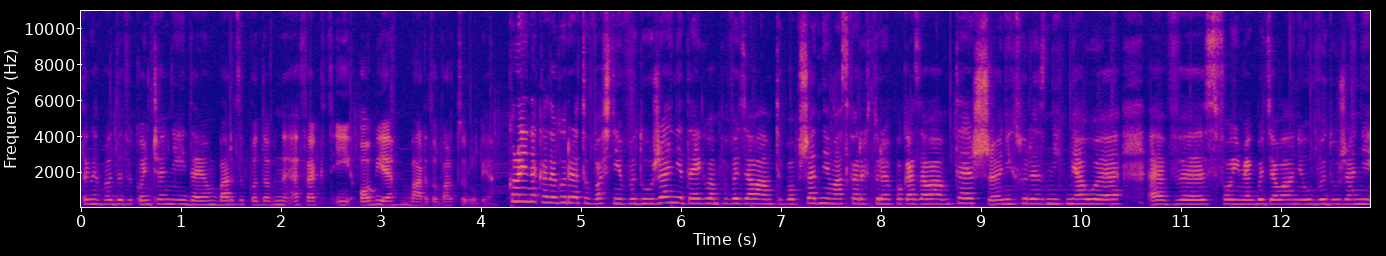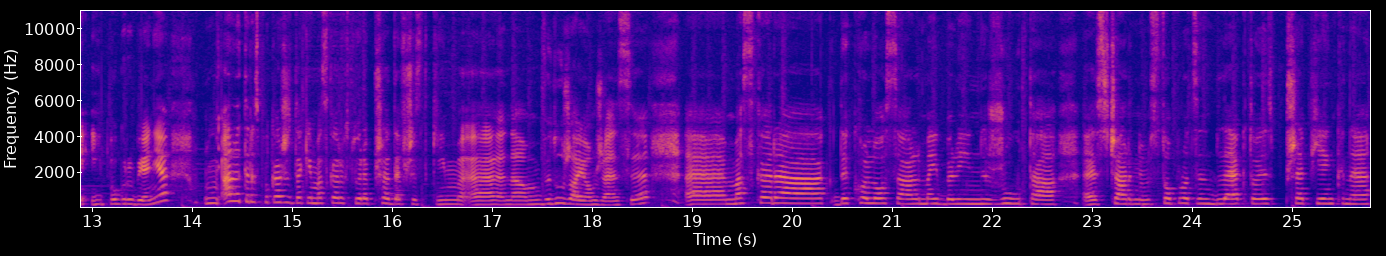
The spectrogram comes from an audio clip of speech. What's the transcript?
tak naprawdę wykończenie i dają bardzo podobny efekt i obie bardzo, bardzo lubię. Kolejna kategoria to właśnie wydłużenie, tak jak Wam powiedziałam, te poprzednie maskary, które pokazałam też, e, niektóre z nich miały e, w swoim jakby działaniu wydłużenie i pogrubienie, Mm, ale teraz pokażę takie maskary, które przede wszystkim e, nam wydłużają rzęsy. E, maskara The Colossal Maybelline żółta e, z czarnym 100% black to jest przepiękne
